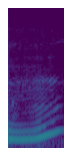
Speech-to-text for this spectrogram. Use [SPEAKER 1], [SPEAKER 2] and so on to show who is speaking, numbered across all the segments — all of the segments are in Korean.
[SPEAKER 1] ஆமாம்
